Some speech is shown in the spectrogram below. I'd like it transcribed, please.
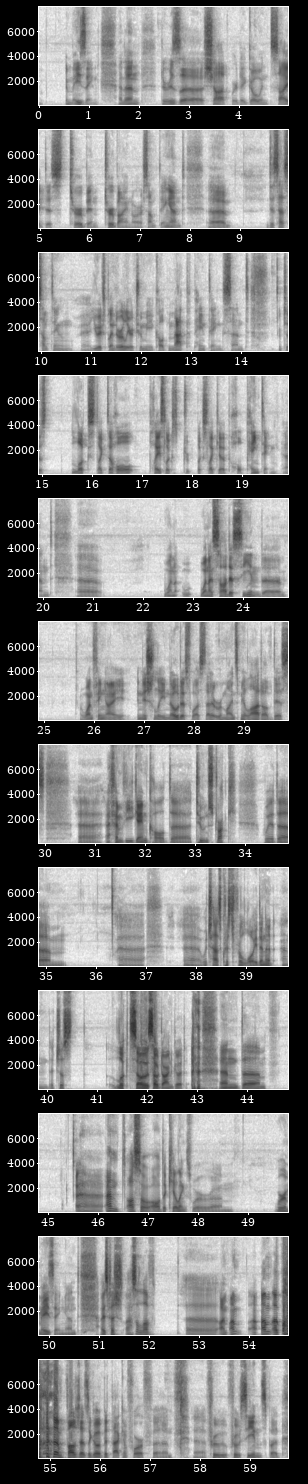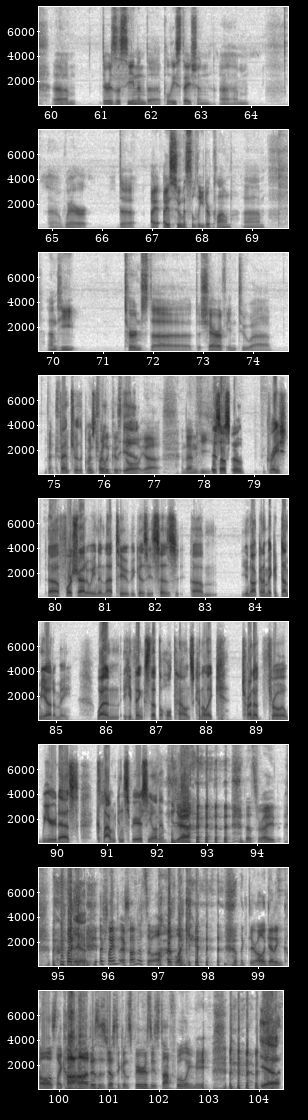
amazing. And then there is a shot where they go inside this turbine, turbine or something, and uh, this has something uh, you explained earlier to me called matte paintings, and it just looks like the whole place looks looks like a whole painting. And uh, when when I saw this scene, the, one thing I initially noticed was that it reminds me a lot of this uh, FMV game called uh, Toonstruck, with um, uh, uh, which has Christopher Lloyd in it, and it just looked so so darn good, and um, uh, and also all the killings were um, were amazing, and I especially also love. Uh, I'm I'm I'm I'm apologize. I go a bit back and forth um, uh, through through scenes, but um, there is a scene in the police station um, uh, where the I, I assume it's the leader clown, um, and he turns the the sheriff into a ventrilo- Ventriloquist ventriloquist doll, doll, yeah. And then he There's also great uh, foreshadowing in that too, because he says, um, "You're not gonna make a dummy out of me," when he thinks that the whole town's kind of like trying to throw a weird ass clown conspiracy on him. Yeah, that's right. like, Yeah. I find I found that so odd. Like, like they're all getting calls like, "Ha, this is just a conspiracy. Stop fooling me." Yeah,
